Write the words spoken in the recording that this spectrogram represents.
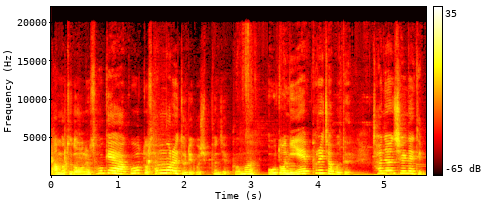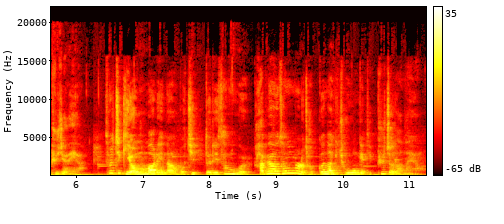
아무튼 오늘 소개하고 또 선물해드리고 싶은 제품은 오도니의 프리저브드 천연 실내 디퓨저예요. 솔직히 연말이나 뭐 집들이 선물, 가벼운 선물로 접근하기 좋은 게 디퓨저잖아요.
